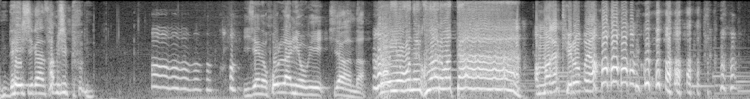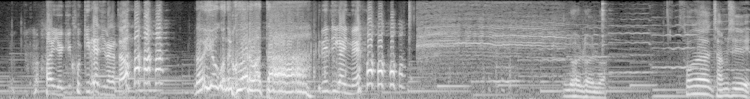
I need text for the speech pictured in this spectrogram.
4시간 30분 이제는 혼란이 오기 시작한다 너희 영혼을 구하러 왔다! 엄마가 괴로워요. 아 여기 코끼리가 지나갔잖아. 너희 영혼을 구하러 왔다! 프레디가 있네. 일로와 일로와 일로와 소는 잠시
